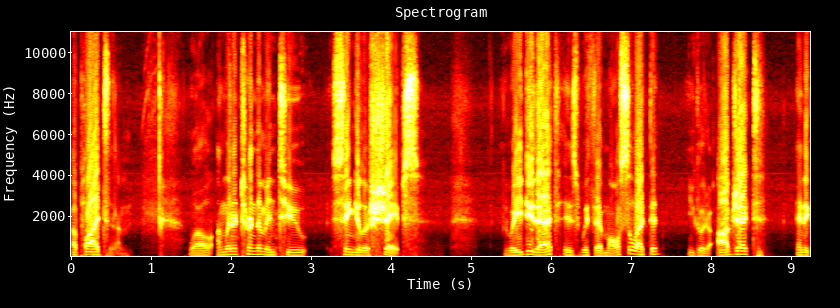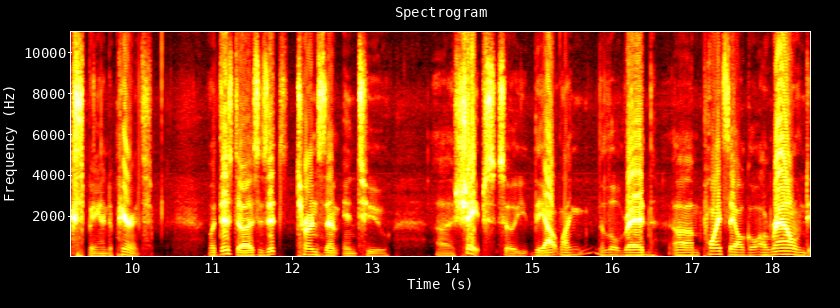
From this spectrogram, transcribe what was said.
applied to them. Well I'm going to turn them into singular shapes. The way you do that is with them all selected you go to Object and Expand Appearance. What this does is it turns them into uh, shapes. So you, the outline, the little red um, points, they all go around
